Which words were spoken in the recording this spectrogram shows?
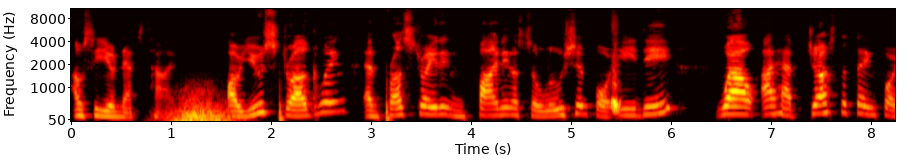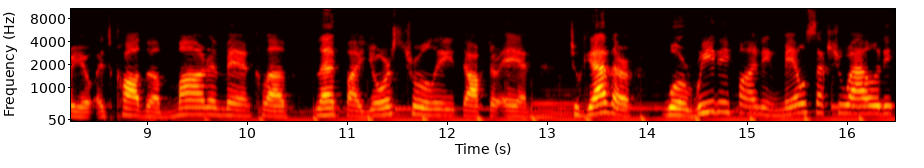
I'll see you next time. Are you struggling and frustrated in finding a solution for ED? Well, I have just the thing for you. It's called the Modern Man Club, led by yours truly, Dr. Ann. Together, we're redefining male sexuality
